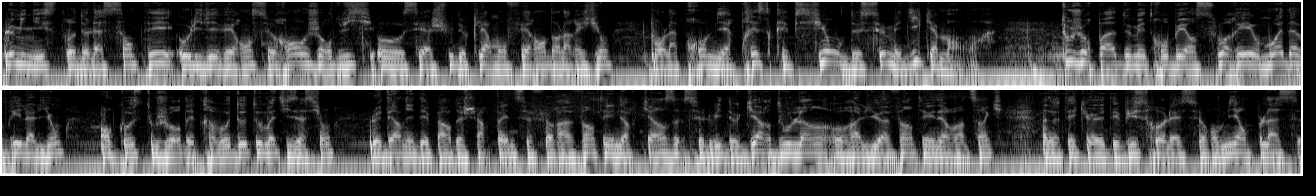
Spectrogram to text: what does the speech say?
Le ministre de la Santé, Olivier Véran, se rend aujourd'hui au CHU de Clermont-Ferrand dans la région pour la première prescription de ce médicament. Toujours pas de métro B en soirée au mois d'avril à Lyon. En cause toujours des travaux d'automatisation. Le dernier départ de Charpennes se fera à 21h15. Celui de Gardoulin aura lieu à 21h25. À noter que des bus relais seront mis en place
